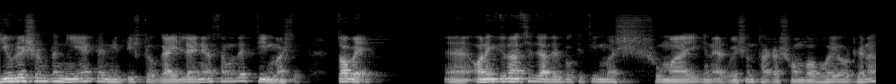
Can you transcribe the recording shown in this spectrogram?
ডিউরেশনটা নিয়ে একটা নির্দিষ্ট গাইডলাইন আছে আমাদের তিন মাসে। তবে অনেকজন আছে যাদের পক্ষে তিন মাস সময় এখানে অ্যাডমিশন থাকা সম্ভব হয়ে ওঠে না।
